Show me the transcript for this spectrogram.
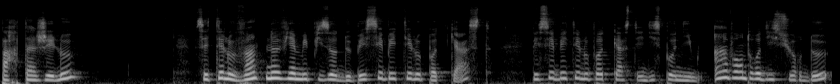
partagez-le. C'était le 29e épisode de BCBT le podcast. BCBT le podcast est disponible un vendredi sur deux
